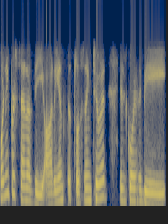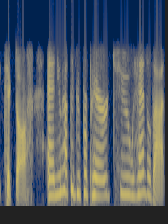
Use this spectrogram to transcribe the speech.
20% of the audience that's listening to it is going to be ticked off. And you have to be prepared to handle that.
